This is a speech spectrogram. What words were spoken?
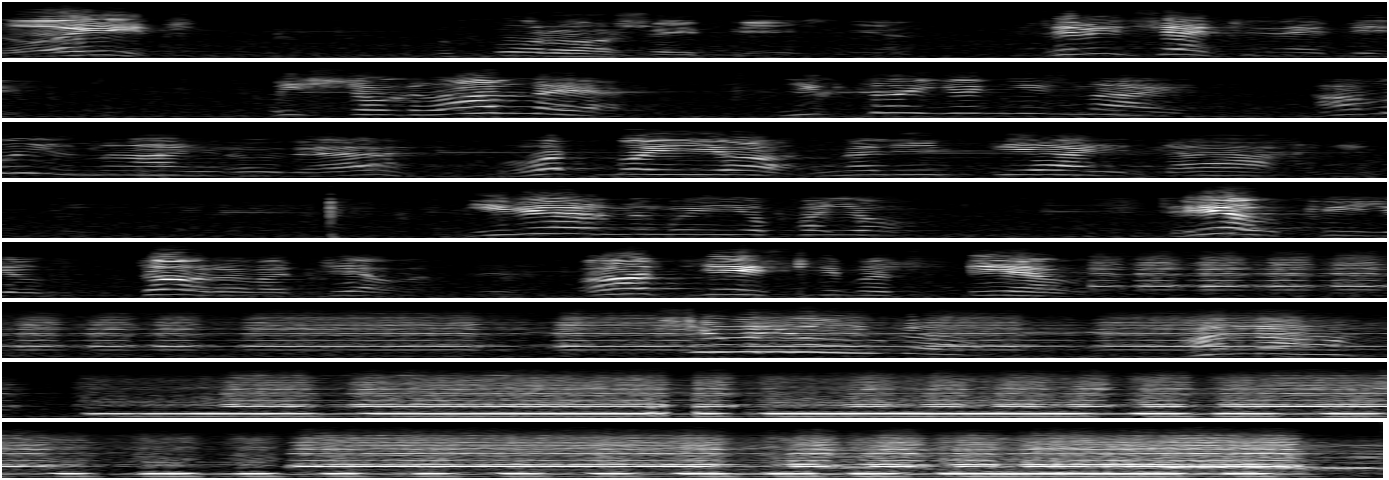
Говорит, хорошая песня. Замечательная песня. И что главное, никто ее не знает, а мы знаем. Ну да. Вот мы ее на Олимпиаде дахнем. Неверно мы ее поем. Стрелка ее здорово пела. Вот если бы спел. Чеврюга! Она. Прости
